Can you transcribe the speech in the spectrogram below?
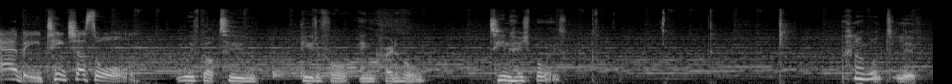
Abby teach us all? We've got two beautiful, incredible teenage boys. And I want to live.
